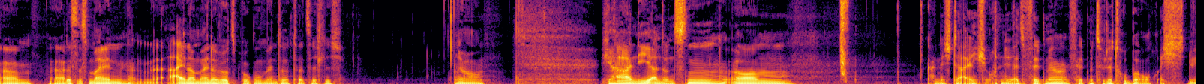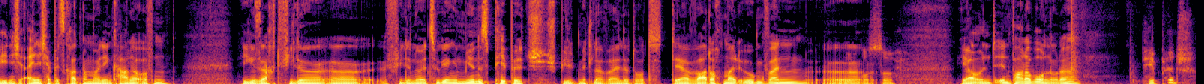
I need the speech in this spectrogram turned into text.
Ähm, ja, das ist mein einer meiner Würzburg-Momente tatsächlich. Ja. Ja, nee, ansonsten ähm, kann ich da eigentlich auch nicht, also fällt mir, fällt mir zu der Truppe auch echt wenig ein. Ich habe jetzt gerade nochmal den Kader offen. Wie gesagt, viele, äh, viele Neuzugänge. Mirnes Pepic spielt mittlerweile dort. Der war doch mal irgendwann äh, ja und in Paderborn, oder? Pepic?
